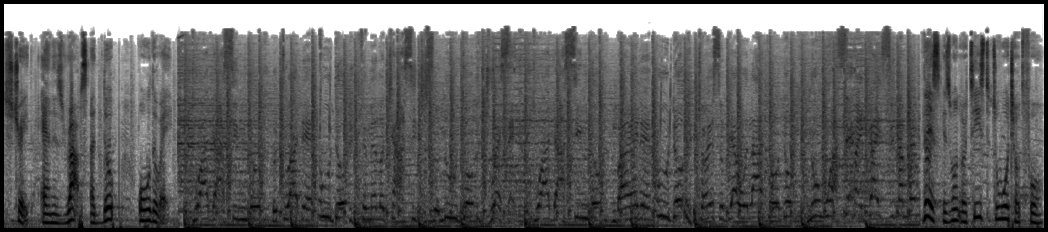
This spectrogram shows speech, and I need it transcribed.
straight and his raps are dope all the way. This is one artist to watch out for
